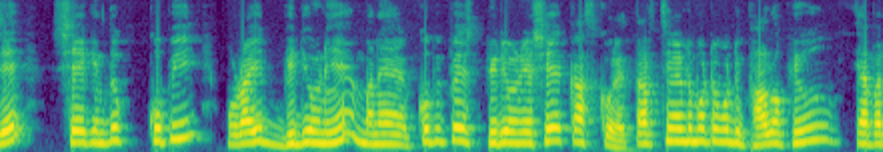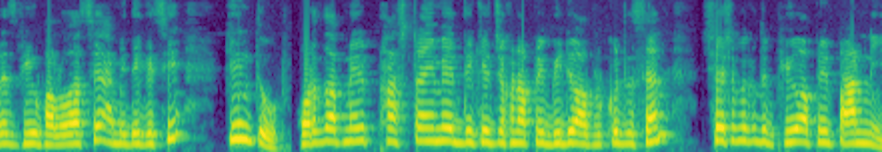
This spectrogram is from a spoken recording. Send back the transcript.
যে সে কিন্তু কপি রাইট ভিডিও নিয়ে মানে কপি পেস্ট ভিডিও নিয়ে সে কাজ করে। তার চ্যানেলে মোটামুটি ভালো ভিউ অ্যাভারেজ ভিউ ভালো আছে, আমি দেখেছি। কিন্তু অর্থাৎ আপনি ফার্স্ট টাইমের দিকে যখন আপনি ভিডিও আপলোড করতেছেন সেই সময় কিন্তু ভিউ আপনি পাননি।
